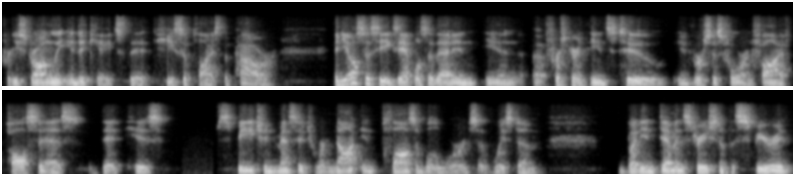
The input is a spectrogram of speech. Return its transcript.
Pretty strongly indicates that He supplies the power, and you also see examples of that in in uh, 1 Corinthians 2 in verses four and five. Paul says that his speech and message were not in plausible words of wisdom, but in demonstration of the Spirit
